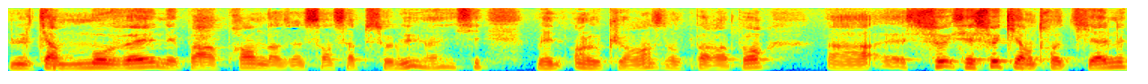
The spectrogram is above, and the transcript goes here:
Le terme mauvais n'est pas à prendre dans un sens absolu hein, ici, mais en l'occurrence, donc par rapport à ceux, c'est ceux qui entretiennent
